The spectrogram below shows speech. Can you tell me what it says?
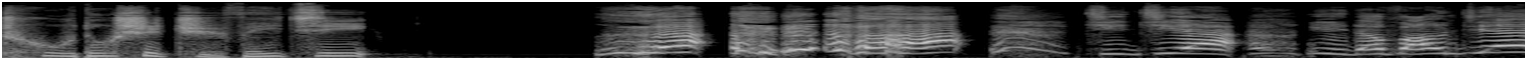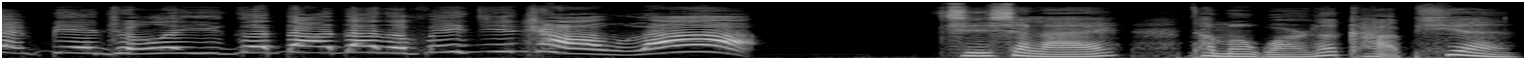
处都是纸飞机。哈哈，琪琪，你的房间变成了一个大大的飞机场了。接下来，他们玩了卡片、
